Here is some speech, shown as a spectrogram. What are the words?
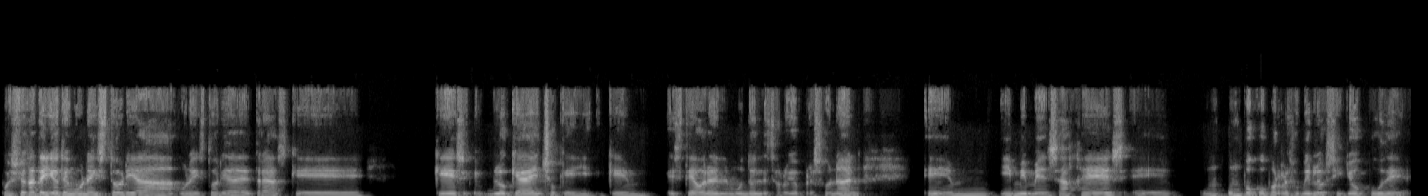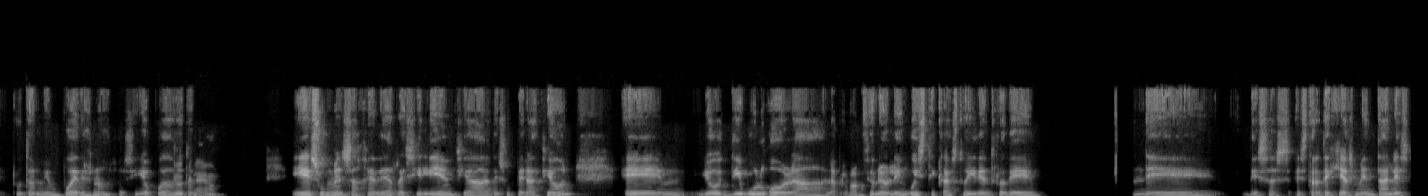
pues fíjate, yo tengo una historia, una historia detrás que, que es lo que ha hecho que, que esté ahora en el mundo del desarrollo personal, eh, y mi mensaje es, eh, un, un poco por resumirlo, si yo pude, tú también puedes, ¿no? O sea, si yo puedo, Ah, tú también claro. y es un mensaje de resiliencia, de superación. Eh, yo divulgo la, la programación neurolingüística, estoy dentro de, de- de esas estrategias mentales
